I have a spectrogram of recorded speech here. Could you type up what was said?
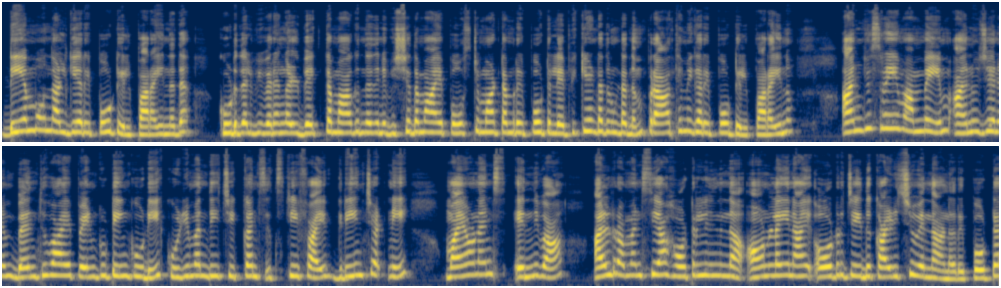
ഡി നൽകിയ റിപ്പോർട്ടിൽ പറയുന്നത്. കൂടുതൽ വിവരങ്ങൾ വ്യക്തമാകുന്നതിന് വിശദമായ പോസ്റ്റ്മോർട്ടം റിപ്പോർട്ട് ലഭിക്കേണ്ടതുണ്ടെന്നും പ്രാഥമിക റിപ്പോർട്ടിൽ പറയുന്നു. അഞ്ജുശ്രീയും അമ്മയും അനുജനും ബന്ധുവായ പെൺകുട്ടിയും കൂടി kuzhimanthi chicken sixty green chutney mayonnaise എന്നിവ അൽ റൊമൻസിയ ഹോട്ടലിൽ നിന്ന് ഓൺലൈനായി ഓർഡർ ചെയ്ത് കഴിച്ചുവെന്നാണ് റിപ്പോർട്ട്.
